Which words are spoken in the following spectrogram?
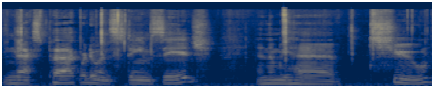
Next pack, we're doing Steam Siege. And then we have two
